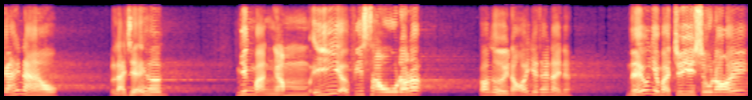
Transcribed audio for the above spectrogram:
cái nào là dễ hơn nhưng mà ngầm ý ở phía sau đó đó, có người nói như thế này nè. Nếu như mà Chúa Giêsu nói,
